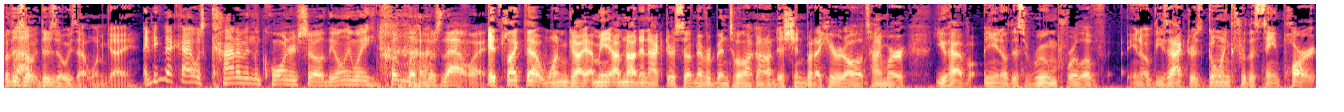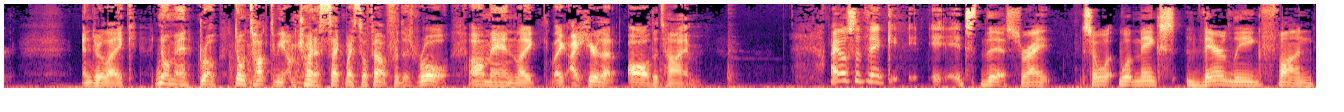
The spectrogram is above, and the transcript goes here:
But there's Wow. al- there's always that one guy. I think that guy was kind of in the corner, so the only way he could look was that way. It's like that one guy. I mean, I'm not an actor, so I've never been to like an audition, but I hear it all the time where you have, you know, this room full of, you know, these actors going for the same part. And they're like, no man, bro, don't talk to me. I'm trying to psych myself out for this role. Oh man, like, like I hear that all the time. I also think it's this, right? So what, what makes their league fun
